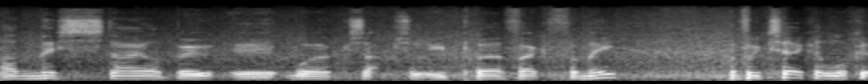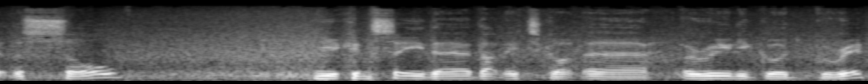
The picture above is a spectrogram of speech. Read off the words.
and this style of boot it works absolutely perfect for me. If we take a look at the sole you can see there that it's got uh, a really good grip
